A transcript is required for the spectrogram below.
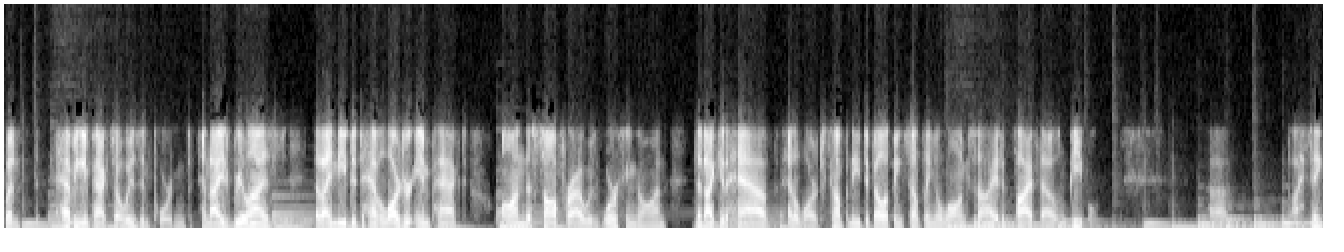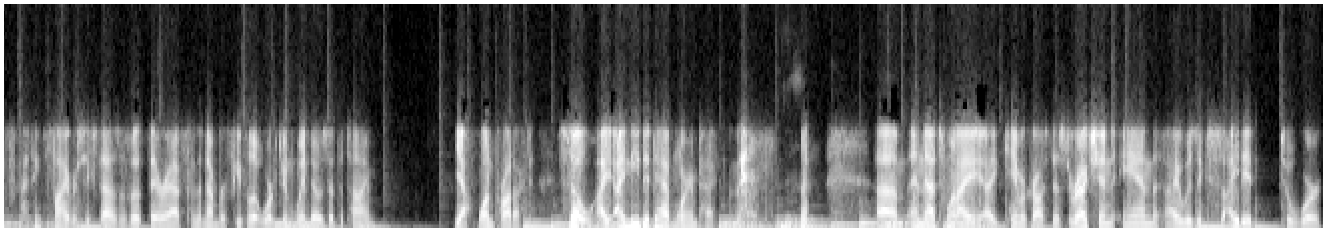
But having impact is always important. And I realized that I needed to have a larger impact on the software I was working on that I could have at a large company developing something alongside 5,000 people. Uh, I think I think five or six thousand is what they're at for the number of people that worked in Windows at the time. Yeah, one product. So I, I needed to have more impact than that, um, and that's when I, I, came across this direction, and I was excited to work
